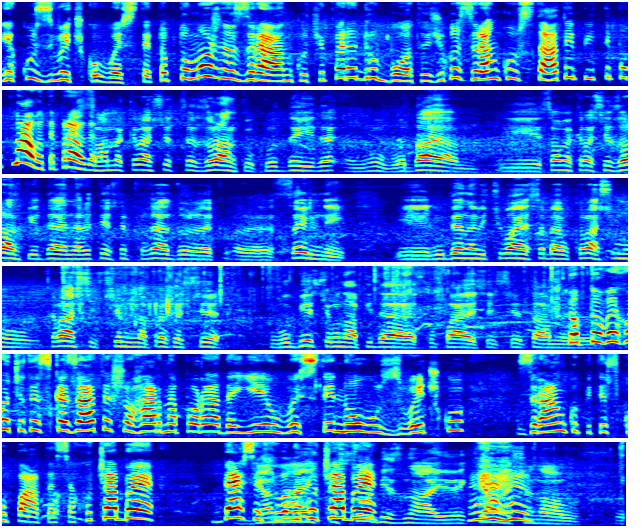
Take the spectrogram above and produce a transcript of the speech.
якусь звичку ввести. Тобто можна зранку чи перед роботою, чи якось зранку встати і піти поплавати, правда? Саме краще це зранку, коли йде ну, вода, і саме краще зранку йде енергетичний процес дуже е, сильний. І людина відчуває себе в кращому краще, чим, наприклад, ще в обід, чи вона піде купається, чи там. е, Тобто ви хочете сказати, що гарна порада є ввести нову звичку зранку піти скупатися. Хоча б 10 я хвилин, навіть хоча по б собі знаю, як я починав. е,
